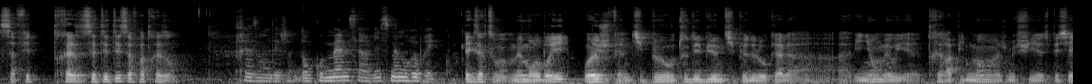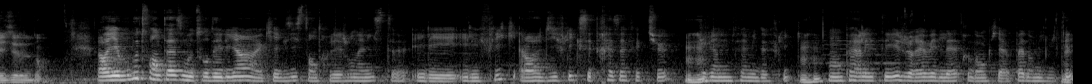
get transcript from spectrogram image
Ça fait 13, cet été, ça fera 13 ans. 13 ans déjà, donc au même service, même rubrique. Exactement, même rubrique. Ouais, j'ai fait un petit peu, au tout début, un petit peu de local à, Avignon, mais oui, très rapidement, je me suis spécialisé dedans. Alors il y a beaucoup de fantasmes autour des liens euh, qui existent entre les journalistes et les, et les flics. Alors je dis flics, c'est très affectueux. Mhm. Je viens d'une famille de flics. Mhm. Mon père l'était, je rêvais de l'être, donc il n'y a pas d'ambiguïté.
